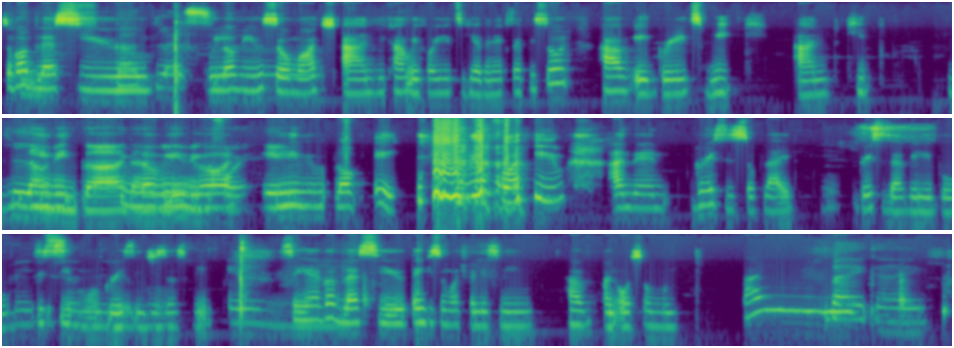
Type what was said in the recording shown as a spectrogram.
So God bless you. God bless. We love you so much, and we can't wait for you to hear the next episode. Have a great week and keep Loving God and loving living God, living love a living for Him, and then grace is supplied. Grace is available. Grace is Receive more grace in. Jesus' name. Amen. So yeah, God bless you. Thank you so much for listening. Have an awesome week. Bye. Bye, guys.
